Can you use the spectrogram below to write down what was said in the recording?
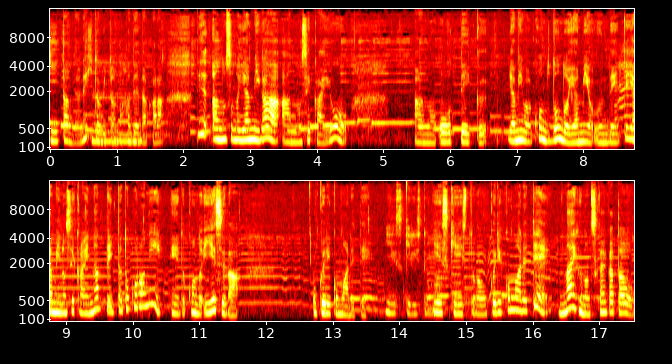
引いたんだよね、人々の派手だから。であのその闇があの世界をあの覆っていく。闇は今度どんどん闇を生んでいて闇の世界になっていったところに、えー、と今度イエスが送り込まれて。イエス・キリストが。イエス・キリストが送り込まれてナイフの使い方を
